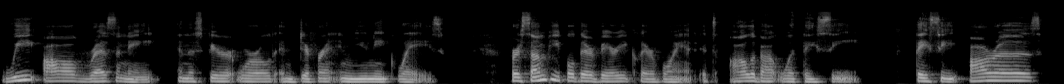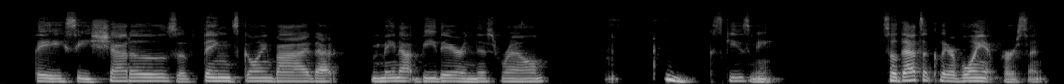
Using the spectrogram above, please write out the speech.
We all resonate in the spirit world in different and unique ways. For some people, they're very clairvoyant. It's all about what they see. They see auras, they see shadows of things going by that may not be there in this realm. Excuse me. So that's a clairvoyant person.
